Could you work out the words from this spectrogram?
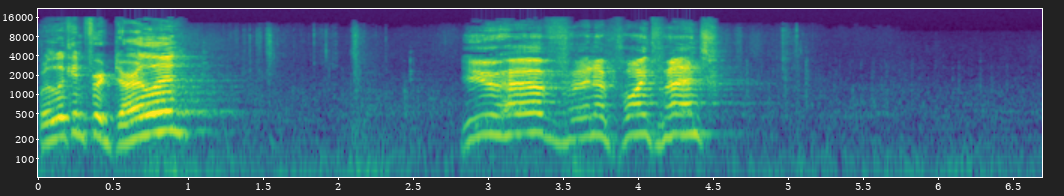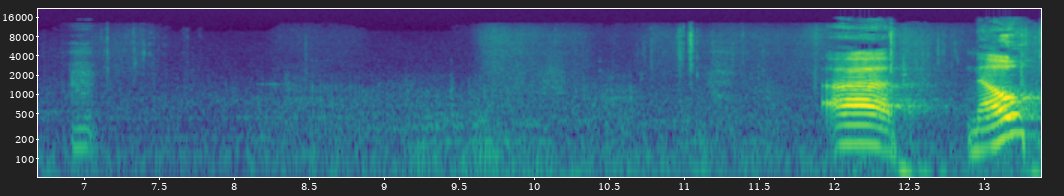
We're looking for Durlin? You have an appointment? Uh, no?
